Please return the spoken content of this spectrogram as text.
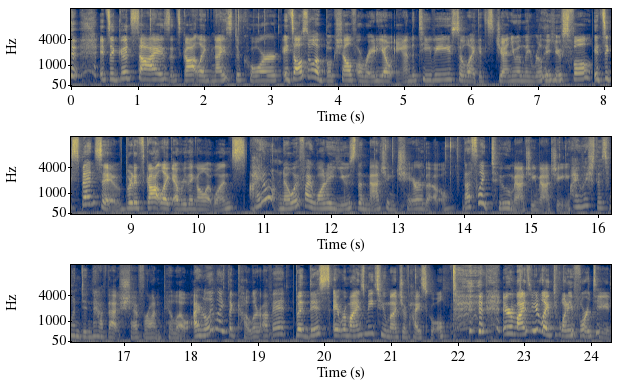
it's a good size. It's got like nice decor. It's also a bookshelf, a radio, and a TV. So like it's genuinely really useful. It's expensive, but it's got like everything all at once. I don't know if I want to use the matching chair though. That's like too matchy matchy. I wish this one didn't have that chevron pillow. I really like the color of it it. But this, it reminds me too much of high school. it reminds me of like 2014.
